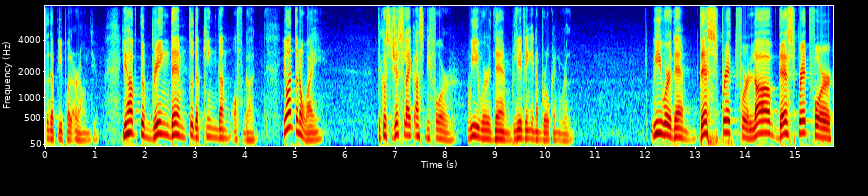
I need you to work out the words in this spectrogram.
to the people around you. You have to bring them to the kingdom of God. You want to know why? Because just like us before, we were them living in a broken world. We were them, desperate for love, desperate for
